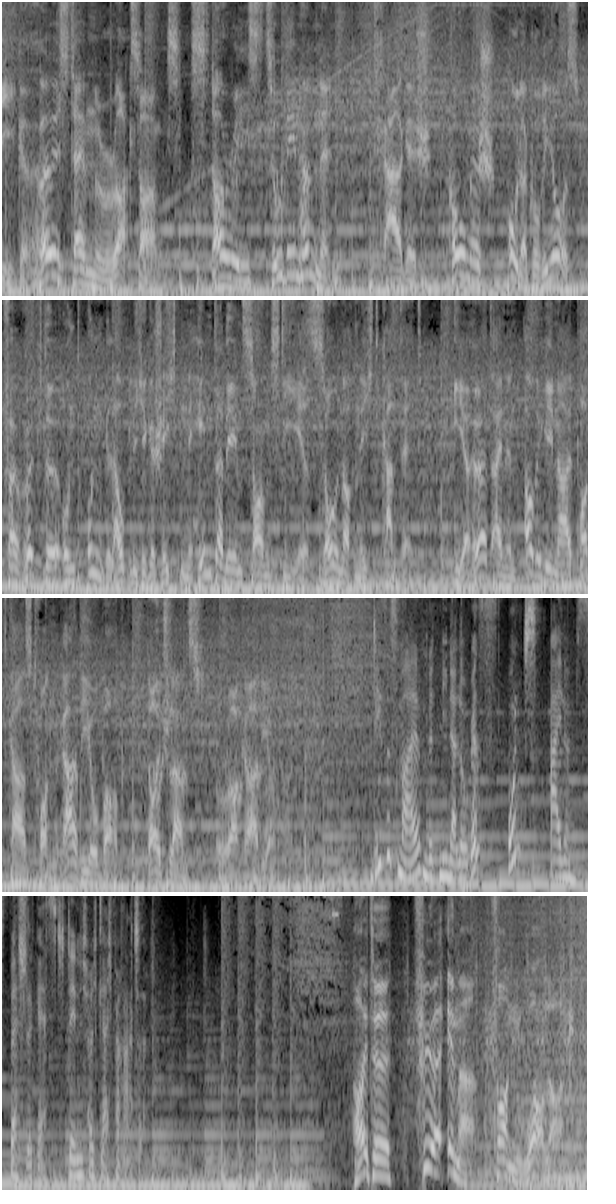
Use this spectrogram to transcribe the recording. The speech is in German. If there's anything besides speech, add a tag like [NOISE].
Die größten Rocksongs. Stories zu den Hymnen. Tragisch, komisch oder kurios. Verrückte und unglaubliche Geschichten hinter den Songs, die ihr so noch nicht kanntet. Ihr hört einen Original-Podcast von Radio Bob, Deutschlands Rockradio. Dieses Mal mit Nina Loges und einem Special Guest, den ich euch gleich verrate. Heute für immer von Warlock.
